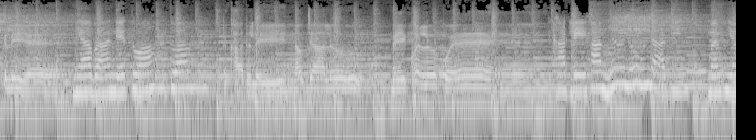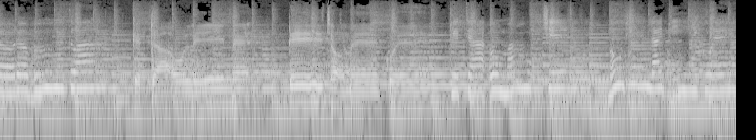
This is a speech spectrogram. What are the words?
စ်ကလေးရဲ့ညပါနဲ့တွားတွားတခါတလေနောက်ကြလို့မေခွက်လို့ကွယ်တခါတလေဟာမြန်လုံးလာပြီးမမျောတော့ဘူးတွားကတာအိုလေးနဲ့တေးချော်မယ်ကွယ်ကတာအိုမောင်ချစ်မုံပြလိုက်ပြီးကွယ်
